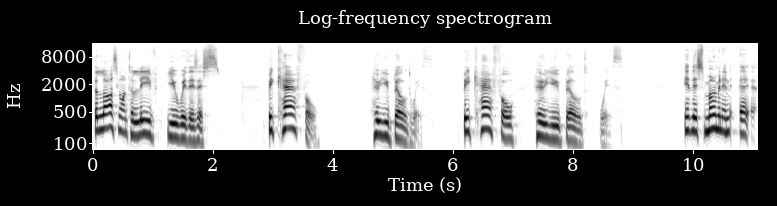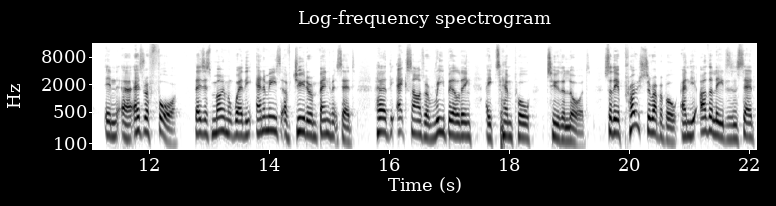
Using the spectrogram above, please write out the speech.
The last thing I want to leave you with is this be careful who you build with. Be careful who you build with. In this moment in, uh, in uh, Ezra 4, there's this moment where the enemies of Judah and Benjamin said, heard the exiles were rebuilding a temple to the Lord. So they approached Zerubbabel and the other leaders and said,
